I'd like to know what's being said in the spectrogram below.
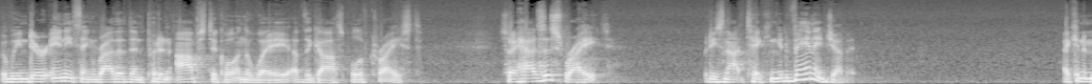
but we endure anything rather than put an obstacle in the way of the gospel of Christ. So he has this right, but he's not taking advantage of it. I can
